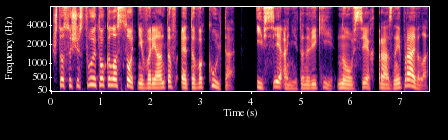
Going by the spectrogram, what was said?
что существует около сотни вариантов этого культа? И все они тоновики, но у всех разные правила.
